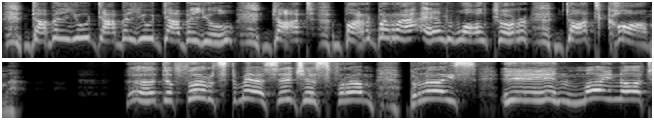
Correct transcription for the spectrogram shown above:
www.barbaraandwalter.com. Uh, the first message is from Bryce in Minot,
